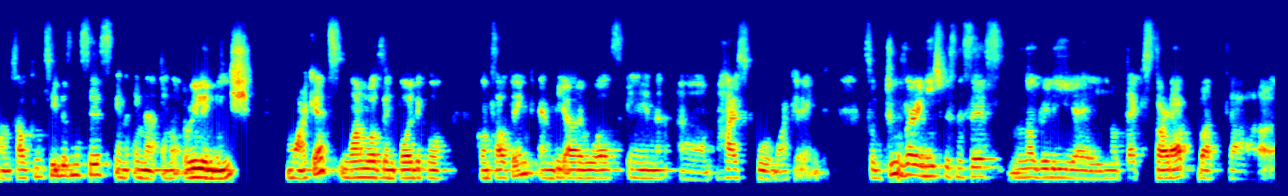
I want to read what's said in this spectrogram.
consultancy businesses in in a, in a really niche markets. One was in political consulting, and the other was in um, high school marketing. So two very niche businesses, not really a you know tech startup, but uh,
